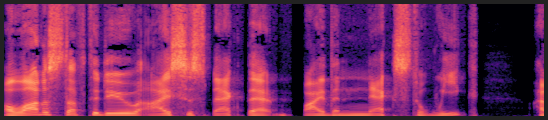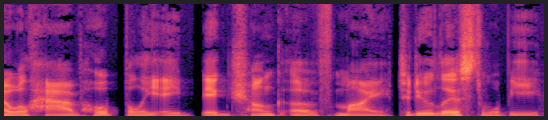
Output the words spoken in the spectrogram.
a lot of stuff to do. I suspect that by the next week, I will have hopefully a big chunk of my to do list will be,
